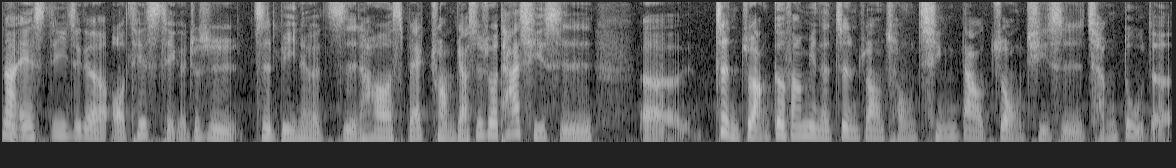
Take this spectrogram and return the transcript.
那 ASD 这个 autistic 就是自闭那个字，然后 spectrum 表示说它其实呃症状各方面的症状从轻到重，其实程度的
